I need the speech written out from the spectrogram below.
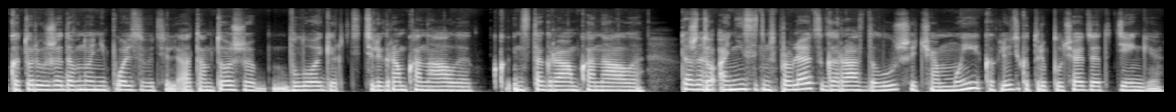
который уже давно не пользователь, а там тоже блогер, телеграм-каналы, инстаграм-каналы, да, что да. они с этим справляются гораздо лучше, чем мы, как люди, которые получают за это деньги.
